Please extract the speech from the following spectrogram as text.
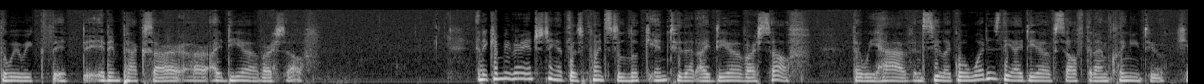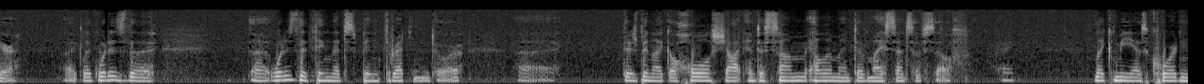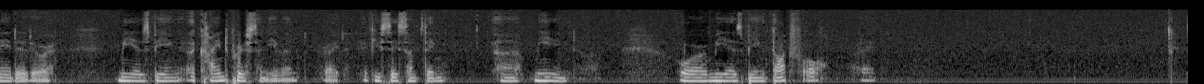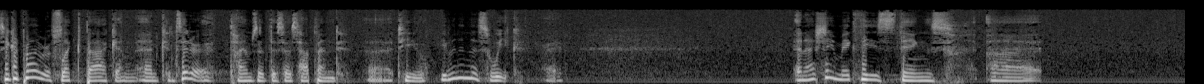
The way we, it, it impacts our, our idea of ourself. And it can be very interesting at those points to look into that idea of ourself that we have and see like, well, what is the idea of self that I'm clinging to here? Like, like what is the, uh, what is the thing that's been threatened or uh, there's been like a hole shot into some element of my sense of self like me as coordinated or me as being a kind person, even, right? If you say something uh, mean, or me as being thoughtful, right? So you could probably reflect back and, and consider times that this has happened uh, to you, even in this week, right? And actually make these things uh,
